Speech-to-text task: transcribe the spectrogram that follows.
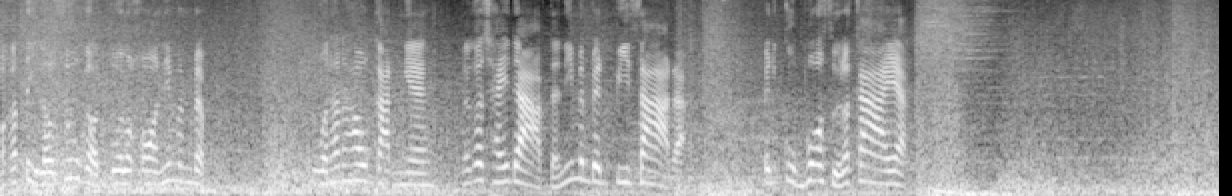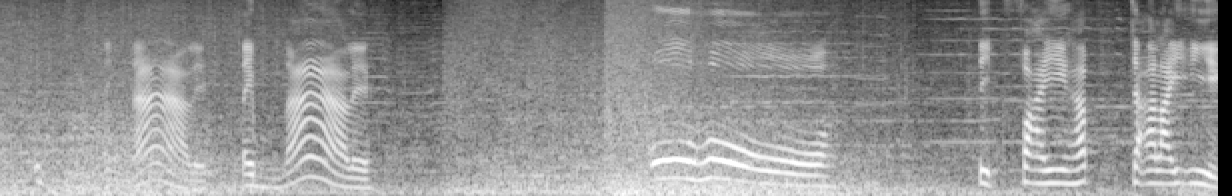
ปกติเราสู้กับตัวละครที่มันแบบ ตัวเท่าๆกันไง แล้วก็ใช้ดาบแต่นี่มันเป็นปีศาจอะเป็นกลุ่มพวกอสุรกายอะเต็มหน้าเลย เต็มหน้าเลย โอ้โห ติดไฟครับ จะอะไรอีก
